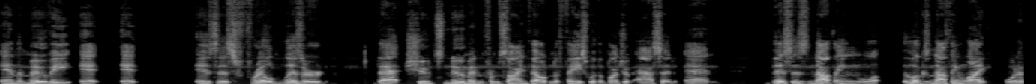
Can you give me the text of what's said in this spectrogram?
In the movie, it it is this frilled lizard that shoots Newman from Seinfeld in the face with a bunch of acid, and this is nothing. It looks nothing like what an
